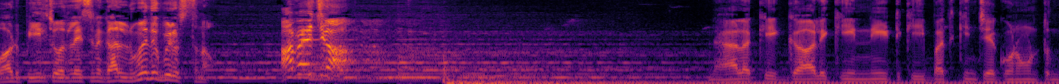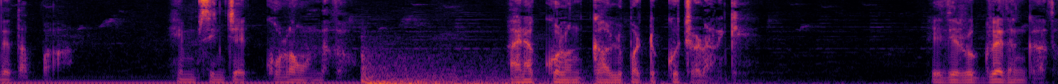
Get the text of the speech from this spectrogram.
వాడు పీల్చి వదిలేసిన గాలి నువ్వెందుకు పీలుస్తున్నావు? ఆపేచ్చుగా! నేలకి గాలికి నీటికి బతికించే గుణం ఉంటుందే తప్ప హింసించే కులం ఉండదు. ఆయన కులం కాళ్ళు పట్టు కూర్చోడానికి ఇది ఋగ్వేదం కాదు.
